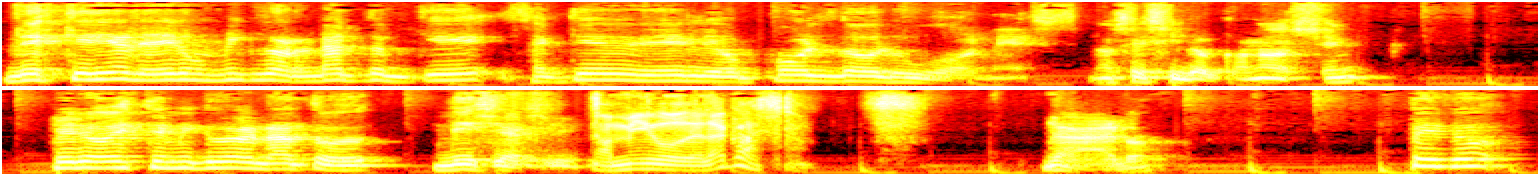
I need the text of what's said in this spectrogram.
les quería leer un micro relato que saqué de Leopoldo Lugones. No sé si lo conocen, pero este micro relato dice así. Amigo de la casa. Claro. Pero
